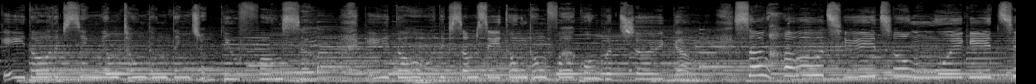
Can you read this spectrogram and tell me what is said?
几多的声音，通通叮嘱要放手；几多的心思，通通花光不追究。伤口始终会结焦，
